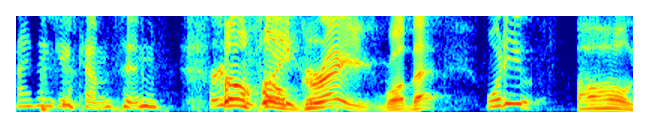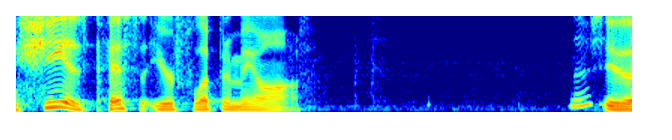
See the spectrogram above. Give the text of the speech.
I think it comes in first Oh, place. great. Well, that. What do you? Oh, she is pissed that you're flipping me off. No, she's, Either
